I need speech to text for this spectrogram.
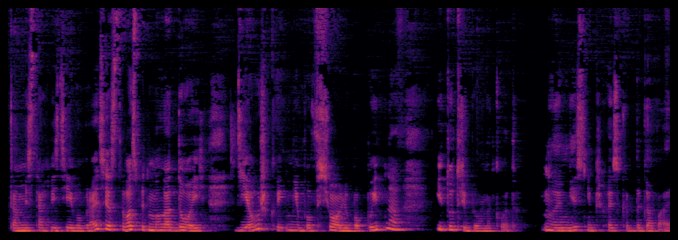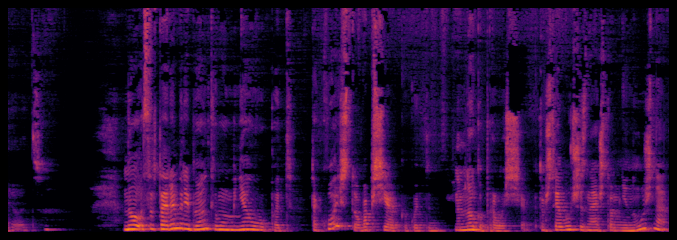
там местах, везде его брать. Я оставалась перед молодой девушкой, мне было все любопытно, и тут ребенок вот. Ну, и мне с ним приходится как договариваться. Но со вторым ребенком у меня опыт такой, что вообще какой-то намного проще. Потому что я лучше знаю, что мне нужно,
